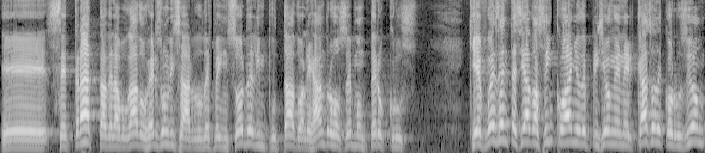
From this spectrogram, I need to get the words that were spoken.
eh, se trata del abogado Gerson Lizardo, defensor del imputado Alejandro José Montero Cruz, quien fue sentenciado a cinco años de prisión en el caso de corrupción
